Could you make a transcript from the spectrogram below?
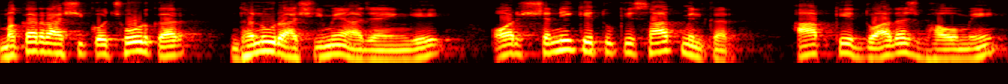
मकर राशि को छोड़कर धनु राशि में आ जाएँगे और शनि केतु के साथ मिलकर आपके द्वादश भाव में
